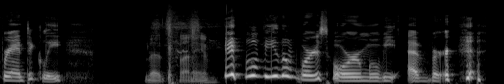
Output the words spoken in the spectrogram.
frantically. That's funny. It will be the worst horror movie ever.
